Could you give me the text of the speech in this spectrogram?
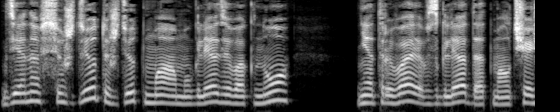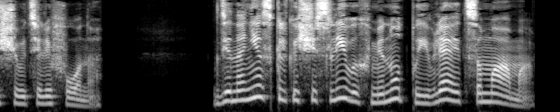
где она все ждет и ждет маму, глядя в окно, не отрывая взгляда от молчащего телефона, где на несколько счастливых минут появляется мама.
